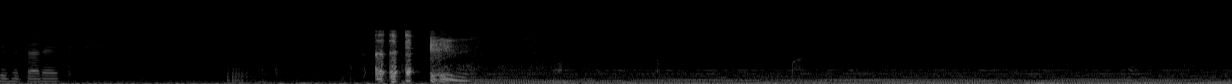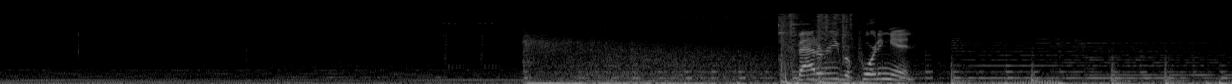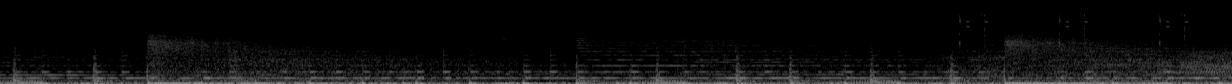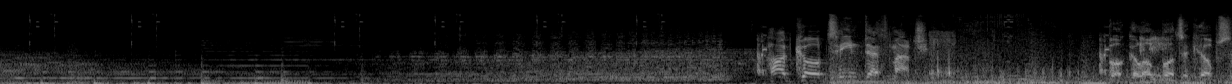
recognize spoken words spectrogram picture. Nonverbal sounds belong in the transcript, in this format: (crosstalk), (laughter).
pretty pathetic. Battery reporting in. Deathmatch. Buckle up, buttercups.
